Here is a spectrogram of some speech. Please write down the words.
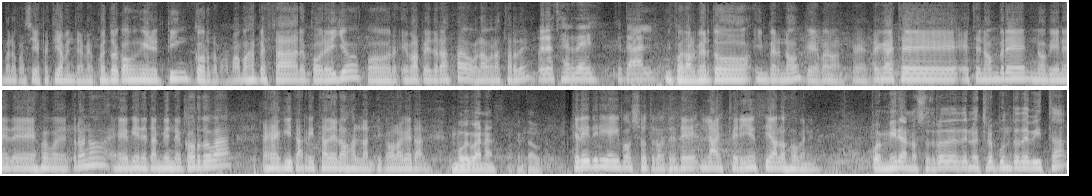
Bueno, pues sí, efectivamente, me encuentro con el Team Córdoba. Vamos a empezar por ello, por Eva Pedraza. Hola, buenas tardes. Buenas tardes, ¿qué tal? Y por Alberto Invernón, que bueno, que tenga este, este nombre, no viene de Juego de Tronos, eh, viene también de Córdoba, es el guitarrista de Los Atlánticos. Hola, ¿qué tal? Muy buena, encantado. ¿Qué le diríais vosotros desde la experiencia a los jóvenes? Pues mira, nosotros desde nuestro punto de vista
